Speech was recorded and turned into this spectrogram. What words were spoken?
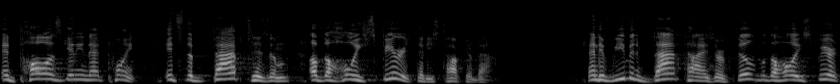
And Paul is getting that point. It's the baptism of the Holy Spirit that he's talking about. And if we've been baptized or filled with the Holy Spirit,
